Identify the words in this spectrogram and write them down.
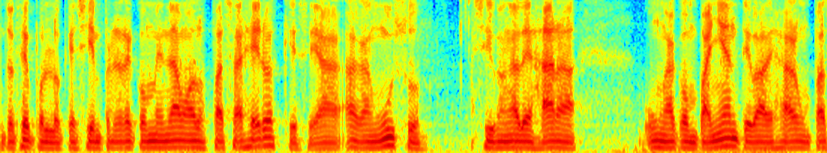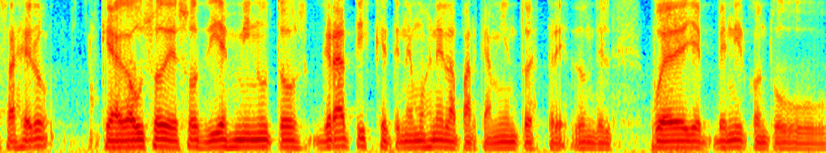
Entonces, por lo que siempre recomendamos a los pasajeros es que se hagan uso, si van a dejar a un acompañante, va a dejar a un pasajero, que haga uso de esos 10 minutos gratis que tenemos en el aparcamiento express, donde puede venir con tu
